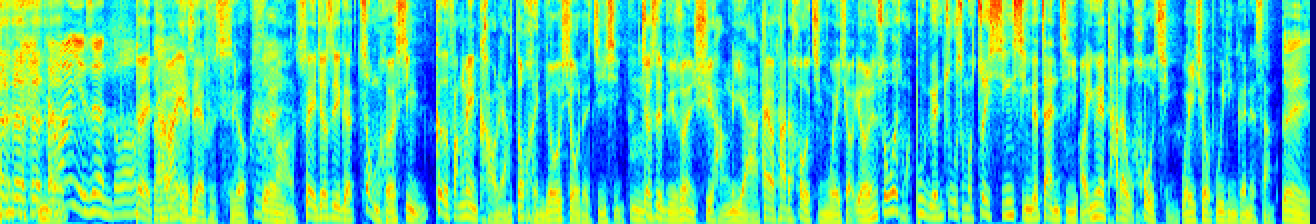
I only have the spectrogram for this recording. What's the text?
台湾也是很多，对，台湾也是 F 十六，对啊，所以就是一个综合性各方面考量都很优秀的机型。嗯、就是比如说你续航力啊，还有它的后勤维修。有人说为什么不援助什么最新型的战机啊？因为它的后勤维修不一定跟得上。对，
